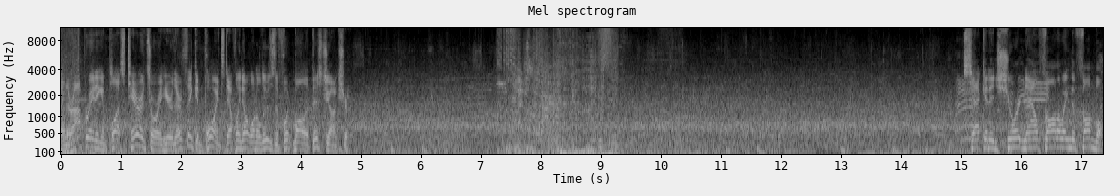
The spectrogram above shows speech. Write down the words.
And they're operating in plus territory here. They're thinking points. Definitely don't want to lose the football at this juncture. Second and short now following the fumble.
